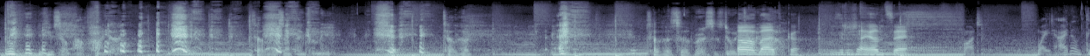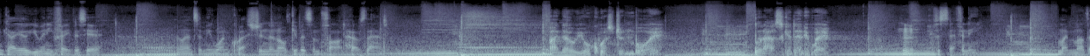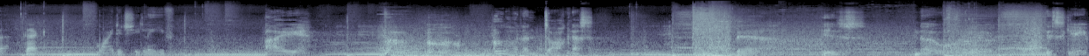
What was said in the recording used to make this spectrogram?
if you somehow find her. tell her something for me. Tell her. Tell her Cerberus is doing O matko. Wzruszające. What? Wait, I don't think I owe you any favors here. Now answer me one question and I'll give it some thought. How's that? I know your question, boy. But ask it anyway. Hmm. Persephone. My mother. Tak. Why did she leave? I. Blood and darkness. There is no escape.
